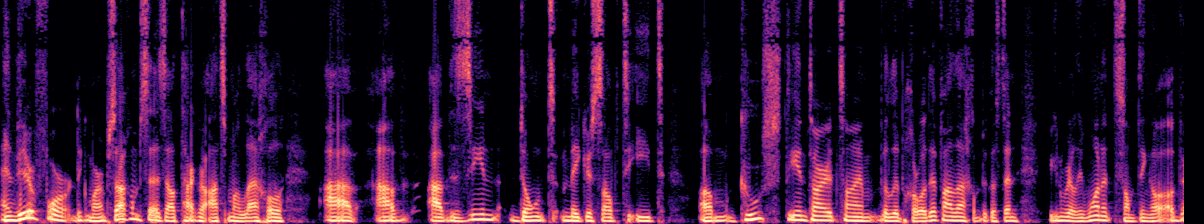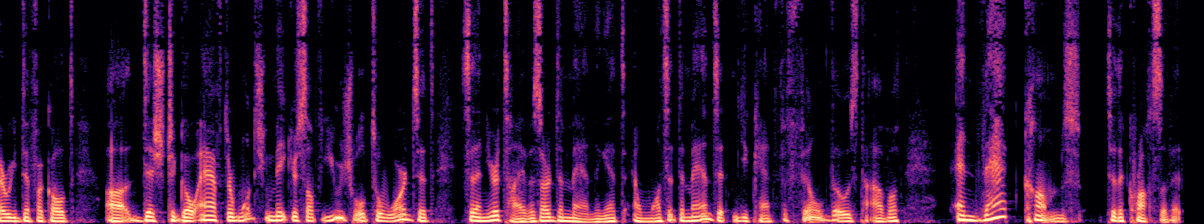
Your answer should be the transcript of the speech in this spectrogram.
And therefore, the Gemara Pesachim says, Al Tagra Atzma Lechel Avzin, don't make yourself to eat um, goose the entire time, because then you can really want it, something, a, a very difficult uh, dish to go after. Once you make yourself usual towards it, so then your taivas are demanding it, and once it demands it, you can't fulfill those ta'avot. And that comes to the cross of it.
